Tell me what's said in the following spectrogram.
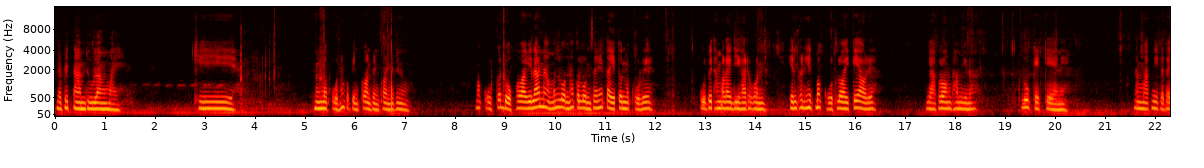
เดี๋ยวไปตามดูรังใหม่โอเคมันมะกรูดเขาก็เป็นก้อนเป็นก้อนอยู่พี่น้องมะกรูดก็ดกเพราะว่าเวลาน้ำมันหล่นเขาก็หล่นใส่ในไตต้นมะกรูดเลยกรูดไปทำอะไรดีคะทุกคน เห็นเพิ่นเฮ็ดมะกรูดลอยแก้วเลยอยากลองทำอยู่นะ ลูกแก่ๆเนี่ยน้ำมักนี่ก็ได้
